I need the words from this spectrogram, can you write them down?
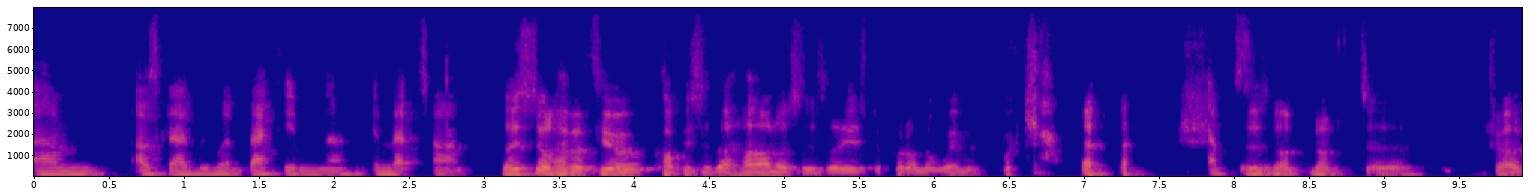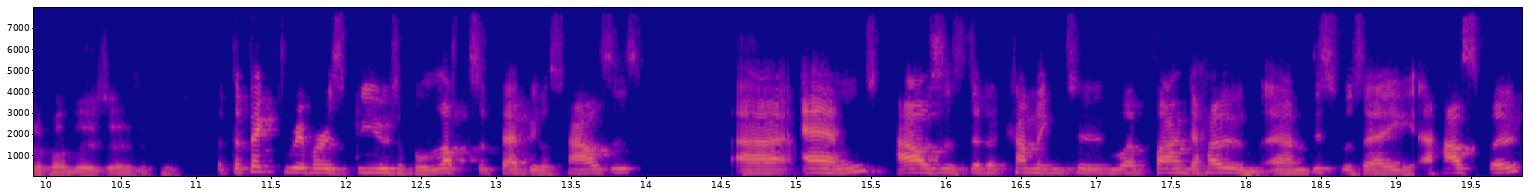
um, I was glad we weren't back in uh, in that time. They still have a few copies of the harnesses they used to put on the women, which is not not uh, frowned upon these days, of course. But the Vecht River is beautiful. Lots of fabulous houses uh, and houses that are coming to uh, find a home. Um, this was a, a houseboat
